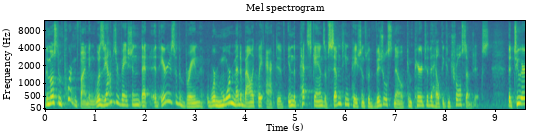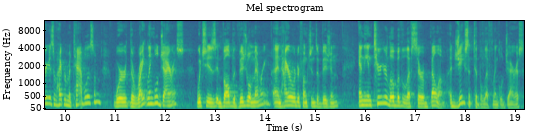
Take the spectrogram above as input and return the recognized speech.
The most important finding was the observation that areas of the brain were more metabolically active in the PET scans of 17 patients with visual snow compared to the healthy control subjects. The two areas of hypermetabolism were the right lingual gyrus, which is involved with visual memory and higher order functions of vision, and the anterior lobe of the left cerebellum, adjacent to the left lingual gyrus,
